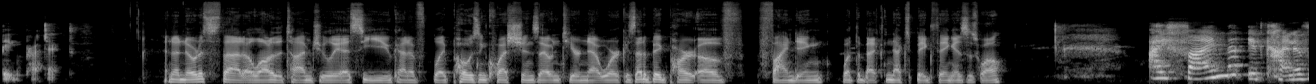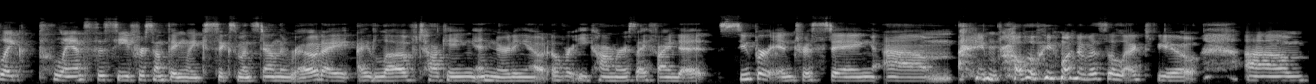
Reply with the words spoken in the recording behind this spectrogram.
big project. And I noticed that a lot of the time, Julia, I see you kind of like posing questions out into your network. Is that a big part of finding what the next big thing is as well? I find that it kind of like plants the seed for something like six months down the road. I, I love talking and nerding out over e commerce. I find it super interesting. Um, I'm probably one of a select few. Um,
